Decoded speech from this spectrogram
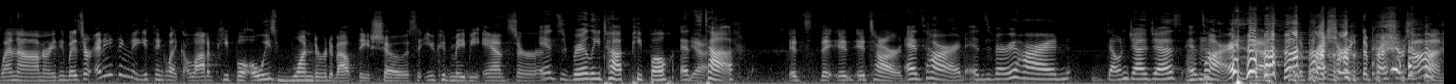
went on or anything, but is there anything that you think like a lot of people always wondered about these shows that you could maybe answer? it's really tough, people. It's Yeah. tough. It's the, it, it's hard. It's hard. It's very hard. Don't judge us. Mm-hmm. It's hard. yeah, the pressure the pressure's on.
